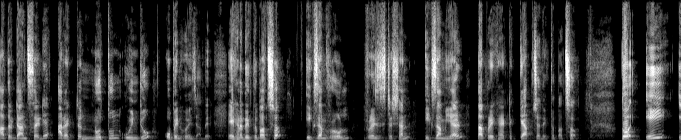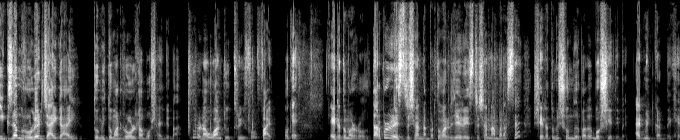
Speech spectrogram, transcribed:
হাতের ডান সাইডে আর একটা নতুন উইন্ডো ওপেন হয়ে যাবে, এখানে দেখতে পাচ্ছ exam roll registration exam year তারপরে এখানে একটা ক্যাপচা দেখতে পাচ্ছ তো এই এক্সাম রোলের জায়গায় তুমি তোমার রোলটা বসাই দিবা। ধরো না one two three four five okay এটা তোমার রোল। তারপরে রেজিস্ট্রেশন নাম্বার তোমার যে রেজিস্ট্রেশন নাম্বার আছে, সেটা তুমি সুন্দরভাবে বসিয়ে দিবে অ্যাডমিট কার্ড দেখে।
